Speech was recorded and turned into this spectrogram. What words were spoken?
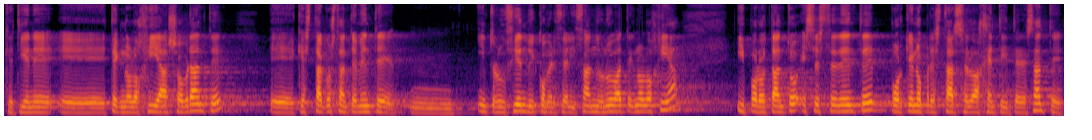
que tiene eh, tecnología sobrante, eh, que está constantemente mm, introduciendo y comercializando nueva tecnología y por lo tanto ese excedente, ¿por qué no prestárselo a gente interesante?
